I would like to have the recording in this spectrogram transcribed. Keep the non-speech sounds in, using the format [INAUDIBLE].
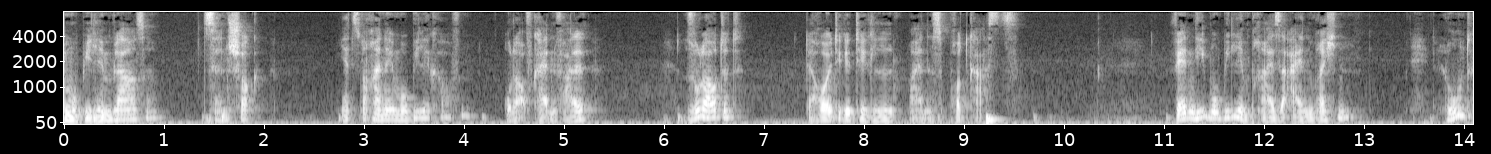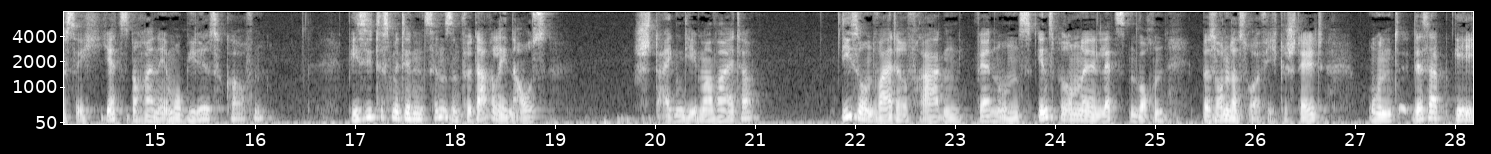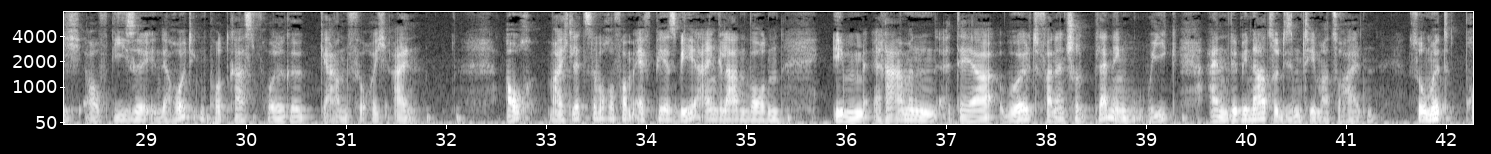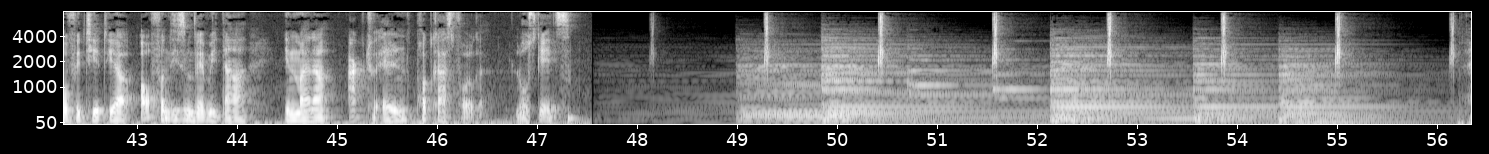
Immobilienblase? Zinsschock? Jetzt noch eine Immobilie kaufen? Oder auf keinen Fall? So lautet der heutige Titel meines Podcasts. Werden die Immobilienpreise einbrechen? Lohnt es sich, jetzt noch eine Immobilie zu kaufen? Wie sieht es mit den Zinsen für Darlehen aus? Steigen die immer weiter? Diese und weitere Fragen werden uns insbesondere in den letzten Wochen besonders häufig gestellt und deshalb gehe ich auf diese in der heutigen Podcast-Folge gern für euch ein. Auch war ich letzte Woche vom FPSB eingeladen worden, im Rahmen der World Financial Planning Week ein Webinar zu diesem Thema zu halten. Somit profitiert ihr auch von diesem Webinar in meiner aktuellen Podcast-Folge. Los geht's!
